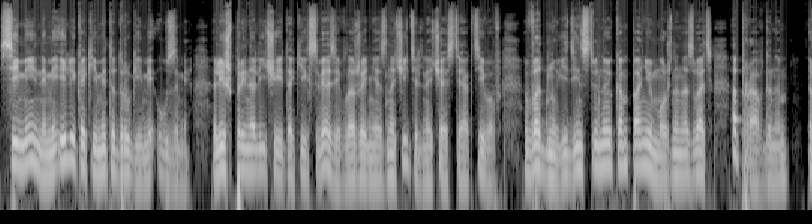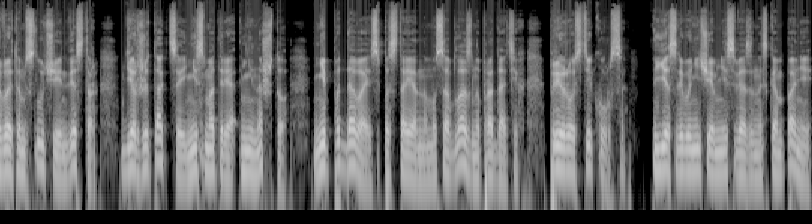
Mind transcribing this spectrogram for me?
семейными или какими-то другими узами. Лишь при наличии таких связей вложение значительной части активов в одну единственную компанию можно назвать оправданным. В этом случае инвестор держит акции, несмотря ни на что, не поддаваясь постоянному соблазну продать их при росте курса. Если вы ничем не связаны с компанией,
